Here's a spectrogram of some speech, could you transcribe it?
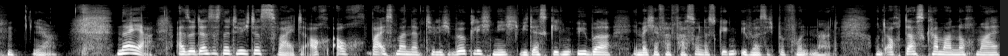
ja. Naja, also das ist natürlich das Zweite. Auch, auch weiß man natürlich wirklich nicht, wie das Gegenüber, in welcher Verfassung das Gegenüber sich befunden hat. Und auch das kann man nochmal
